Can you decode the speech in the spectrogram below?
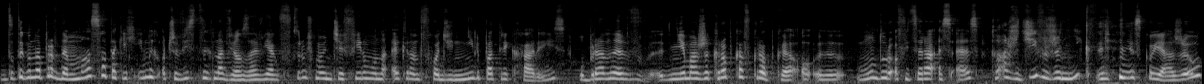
Do tego naprawdę masa takich innych oczywistych nawiązań, jak w którymś momencie filmu na ekran wchodzi Neil Patrick Harris, ubrany w niemalże kropka w kropkę o, y, mundur oficera SS, to aż dziw, że nikt nie skojarzył,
